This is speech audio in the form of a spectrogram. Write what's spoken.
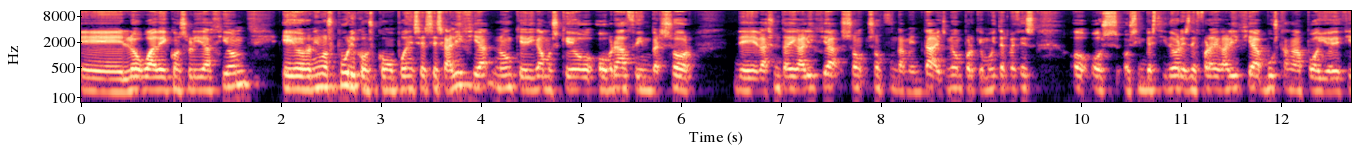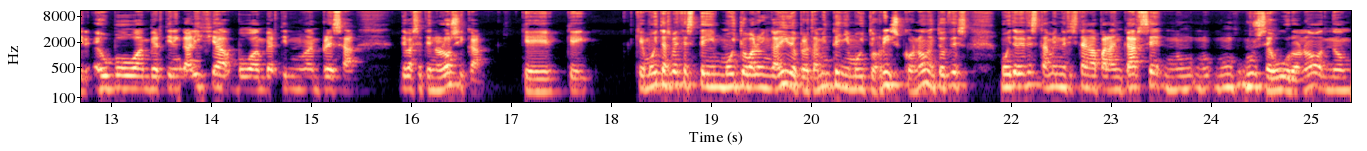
eh, logo a de consolidación, e os organismos públicos como poden ser SES Galicia, non? Que digamos que o, o brazo inversor de, da Xunta de Galicia son, son fundamentais, non? Porque moitas veces os, os investidores de fora de Galicia buscan apoio, é dicir, eu vou a invertir en Galicia, vou a invertir nunha empresa de base tecnolóxica que, que, que moitas veces teñen moito valor engadido, pero tamén teñen moito risco, non? Entonces, moitas veces tamén necesitan apalancarse nun, nun, nun seguro, non? non?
